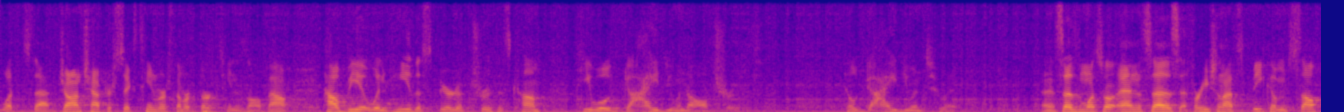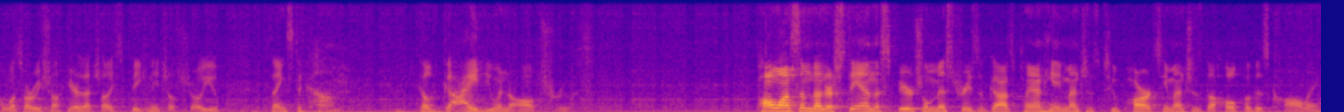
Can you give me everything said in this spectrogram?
what's that? John chapter 16, verse number 13 is all about. Howbeit when he, the Spirit of truth, has come, he will guide you into all truth. He'll guide you into it. And it says, and, whatsoever, and it says, For he shall not speak of himself, but whatsoever he shall hear, that shall he speak, and he shall show you things to come. He'll guide you into all truth. Paul wants them to understand the spiritual mysteries of God's plan. He mentions two parts. He mentions the hope of his calling,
